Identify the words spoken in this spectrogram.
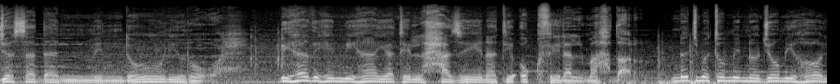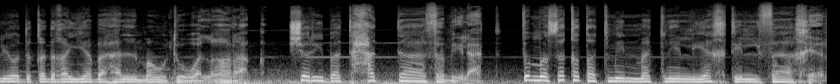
جسدا من دون روح. بهذه النهاية الحزينة أقفل المحضر. نجمة من نجوم هوليود قد غيبها الموت والغرق. شربت حتى ثملت ثم سقطت من متن اليخت الفاخر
